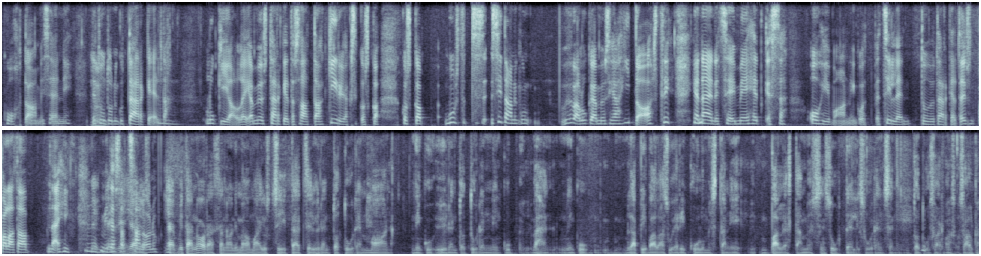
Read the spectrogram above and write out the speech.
kohtaamiseen, niin ne mm. tuntuu niin kuin tärkeiltä. Mm lukijalle ja myös tärkeää saattaa kirjaksi, koska, koska minusta sitä on niin hyvä lukea myös ihan hitaasti ja näin, että se ei mene hetkessä ohi, vaan niin kuin, että, että silleen tuntuu tärkeältä. Jos nyt palataan näihin, mm. mitä ne, sä oot sanonut. Just, ja mitä Noora sanoi nimenomaan just siitä, että se yhden totuuden maan niin kuin yhden totuuden niin kuin vähän niin kuin läpivalaisu eri kulmista, niin paljastaa myös sen suhteellisuuden sen totuusarvon osalta.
